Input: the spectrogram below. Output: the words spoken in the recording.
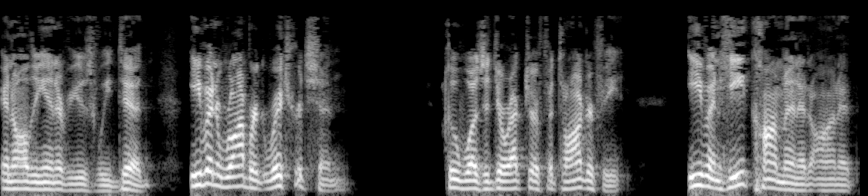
in all the interviews we did. Even Robert Richardson, who was a director of photography, even he commented on it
